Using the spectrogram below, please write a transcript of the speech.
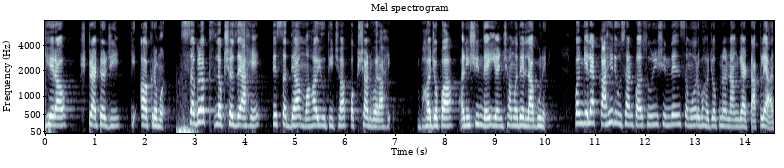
घेराव स्ट्रॅटर्जी की आक्रमण. सगळं लक्ष जे आहे ते सध्या महायुतीच्या पक्षांवर आहे. भाजपा आणि शिंदे यांच्यामध्ये लागू नये. पण गेल्या काही दिवसांपासून शिंदेसमोर भाजपनं नांग्या टाकल्यात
